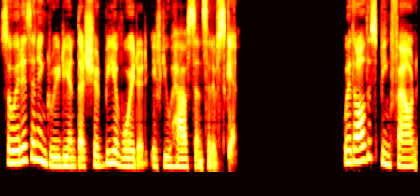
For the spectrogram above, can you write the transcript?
So it is an ingredient that should be avoided if you have sensitive skin. With all this being found,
